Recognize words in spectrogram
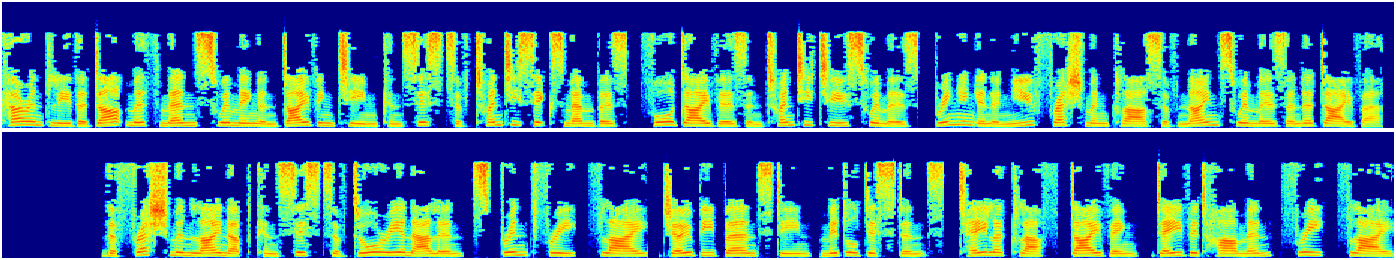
Currently the Dartmouth men's swimming and diving team consists of 26 members, 4 divers and 22 swimmers, bringing in a new freshman class of 9 swimmers and a diver. The freshman lineup consists of Dorian Allen, sprint free, fly, Joby Bernstein, middle distance, Taylor Clough, diving, David Harmon, free, fly,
